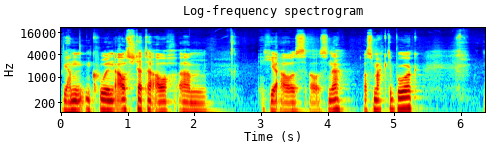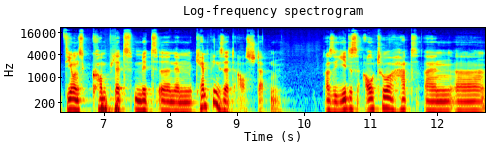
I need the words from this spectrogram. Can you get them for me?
wir haben einen coolen Ausstatter auch ähm, hier aus, aus, ne, aus Magdeburg die uns komplett mit äh, einem Campingset ausstatten. Also jedes Auto hat ein äh,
